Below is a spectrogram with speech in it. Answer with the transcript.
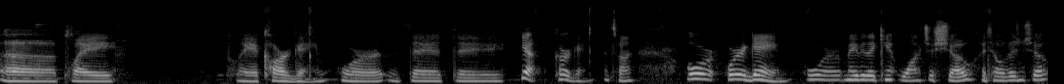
uh, play play a card game or that they yeah card game that's fine or or a game or maybe they can't watch a show a television show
